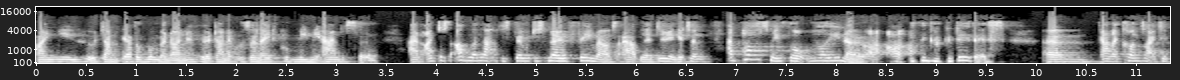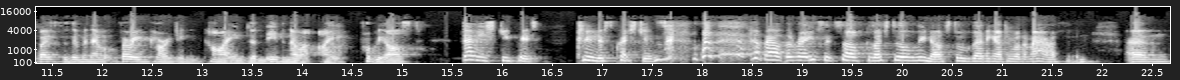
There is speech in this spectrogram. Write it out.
I knew who had done the other woman I knew who had done it was a lady called Mimi Anderson. And I just, other than that, just, there were just no females out there doing it. And, and part of me thought, well, you know, I, I think I can do this. Um, and I contacted both of them and they were very encouraging and kind. And even though I, I probably asked very stupid, clueless questions about the race itself, because I'm still, you know, I'm still learning how to run a marathon. Um,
